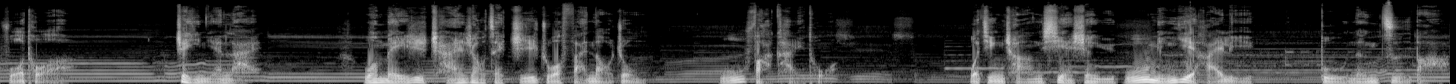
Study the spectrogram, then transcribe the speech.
佛陀，这一年来，我每日缠绕在执着烦恼中，无法开脱。我经常现身于无明业海里，不能自拔。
